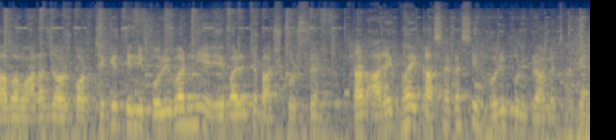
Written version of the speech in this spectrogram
বাবা মারা যাওয়ার পর থেকে তিনি পরিবার নিয়ে এ বাড়িতে বাস করছেন। তার আরেক ভাই কাছাকাছি হরিপুর গ্রামে থাকেন।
